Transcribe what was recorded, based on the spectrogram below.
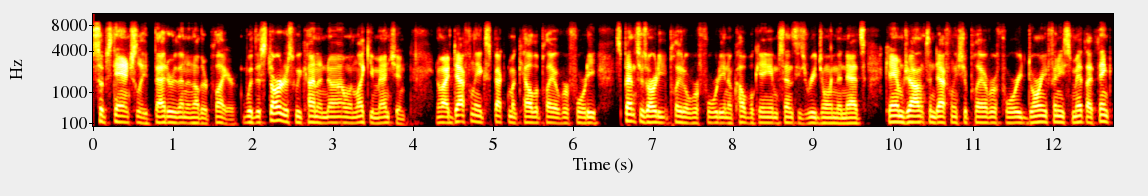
substantially better than another player. With the starters, we kind of know, and like you mentioned, you know, I definitely expect Mikal to play over 40. Spencer's already played over 40 in a couple games since he's rejoined the Nets. Cam Johnson definitely should play over 40. Dorian Finney-Smith, I think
